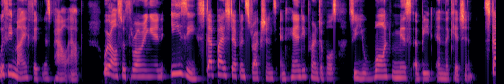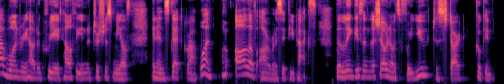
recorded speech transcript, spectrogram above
with the MyFitnessPal app. We're also throwing in easy step by step instructions and handy printables so you won't miss a beat in the kitchen. Stop wondering how to create healthy and nutritious meals and instead grab one or all of our recipe packs. The link is in the show notes for you to start cooking.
